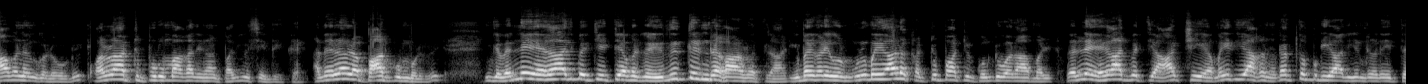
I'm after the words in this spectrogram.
ஆவணங்களோடு வரலாற்று பூர்வமாக அதை நான் பதிவு செய்திருக்கிறேன். அதெல்லாம் பார்க்கும் பொழுது இந்த வெள்ளை ஏகாதிபத்தியத்தை அவர்கள் எதிர்க்கின்ற காரணத்தினால் இவர்களை ஒரு முழுமையான கட்டுப்பாட்டில் கொண்டு வராமல் வெள்ளை ஏகாதிபத்திய ஆட்சியை அமைதியாக நடத்த முடியாது என்று நினைத்த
